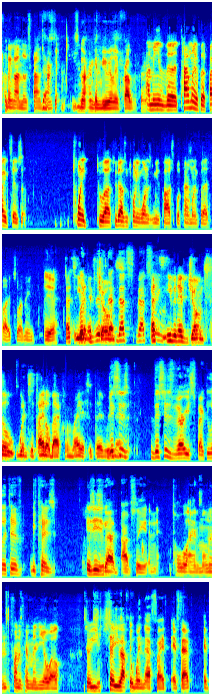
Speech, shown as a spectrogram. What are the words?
putting on those pounds aren't going aren't going to be really a problem for him. I mean, the timeline for the fight says twenty to uh, two thousand twenty one is gonna be the possible timeline for that fight. So I mean, yeah. That's even But if th- Jones. that- that's that's that's saying- even if Jones still wins the title back from Reyes if they this rematch. is this is very speculative because Izzy's got obviously a total animal in front of him in Yoel. So you say you have to win that fight if that if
